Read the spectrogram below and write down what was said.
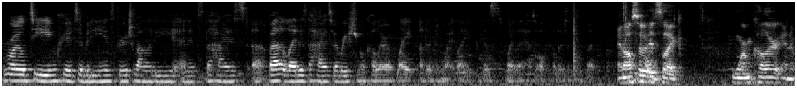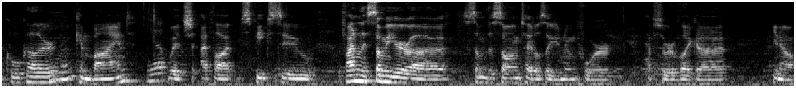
royalty and creativity and spirituality and it's the highest uh, violet light is the highest vibrational color of light other than white light because white light has all the colors in it but and also, it's like warm color and a cool color Mhm. combined, yep which I thought speaks to. Finally, some of your uh, some of the song titles that you're known for have sort of like a, you know,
